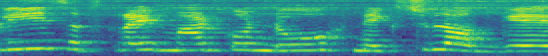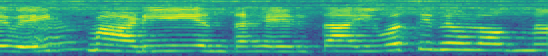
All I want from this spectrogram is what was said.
ಪ್ಲೀಸ್ ಸಬ್ಸ್ಕ್ರೈಬ್ ಮಾಡಿಕೊಂಡು ನೆಕ್ಸ್ಟ್ ವ್ಲಾಗ್ಗೆ ವೆಯ್ಟ್ ಮಾಡಿ ಅಂತ ಹೇಳ್ತಾ ಇವತ್ತಿನ ವ್ಲಾಗ್ನ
